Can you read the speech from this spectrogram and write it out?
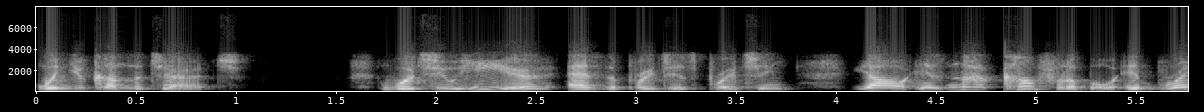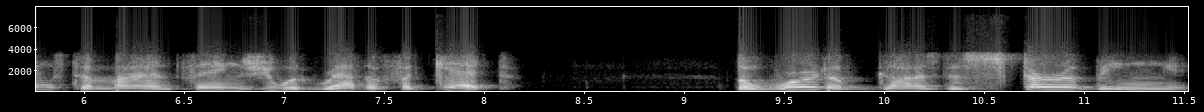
When you come to church, what you hear as the preacher is preaching, y'all, is not comfortable. It brings to mind things you would rather forget. The word of God is disturbing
